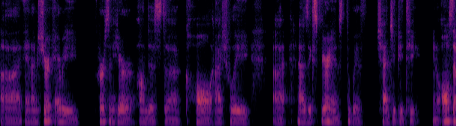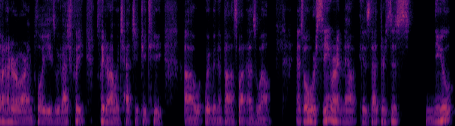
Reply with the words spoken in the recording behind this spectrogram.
Uh, and I'm sure every person here on this uh, call actually uh, has experienced with ChatGPT you know, all 700 of our employees, we've actually played around with ChatGPT uh, within ThoughtSpot as well. And so what we're seeing right now is that there's this new,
